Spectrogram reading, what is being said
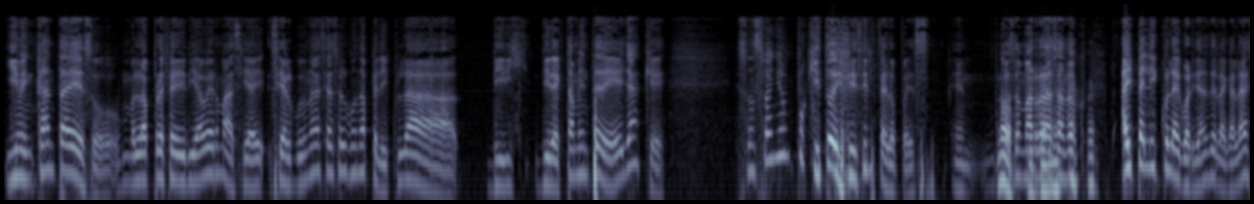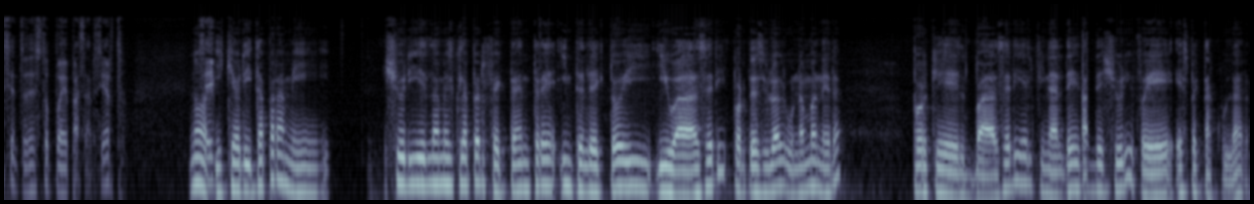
Y me encanta eso, la preferiría ver más. Si, hay, si alguna se hace alguna película directamente de ella, que es un sueño un poquito difícil, pero pues en cosas más raras. Hay película de Guardianes de la Galaxia, entonces esto puede pasar, ¿cierto? No, y que ahorita para mí Shuri es la mezcla perfecta entre intelecto y, y Badassery, por decirlo de alguna manera, porque el Badassery, el final de, de Shuri fue espectacular.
